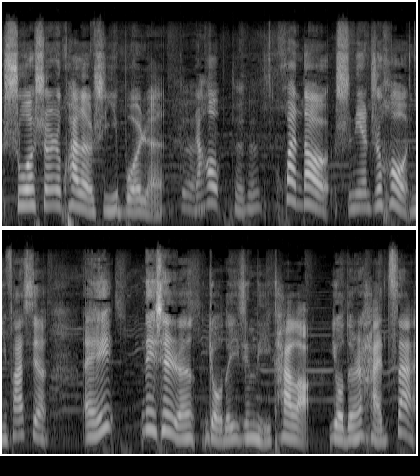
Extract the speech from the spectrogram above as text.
说生日快乐是一拨人，然后换到十年之后，你发现，哎，那些人有的已经离开了，有的人还在，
